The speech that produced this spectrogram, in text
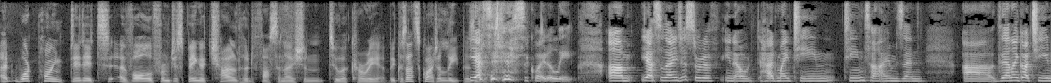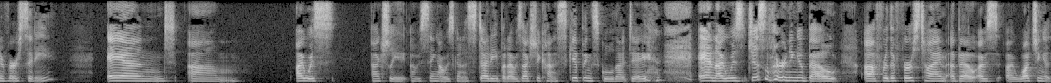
At what point did it evolve from just being a childhood fascination to a career? Because that's quite a leap, isn't yes, it? Yes, it is quite a leap. Um, yeah, so then I just sort of, you know, had my teen teen times, and uh, then I got to university, and um, I was actually i was saying i was going to study but i was actually kind of skipping school that day. And i was just learning about uh, for the first time about i was uh, watching a,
